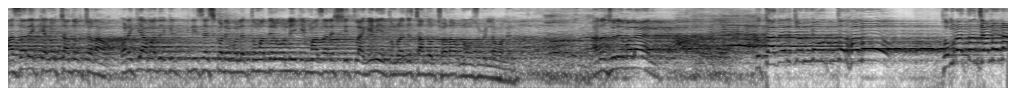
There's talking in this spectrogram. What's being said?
মাজারে কেন চাদর চড়াও? অনেকে আমাদেরকে ক্রিটিসাইজ করে বলে, তোমাদের বলে কি মাজারে শীত লাগেনি, তোমরা যে চাদর চড়াও? নজবিল্লা বলেন। আরও জুড়ে বলেন। তো তাদের জন্য উত্তর হলো, তোমরা তো জানো না,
